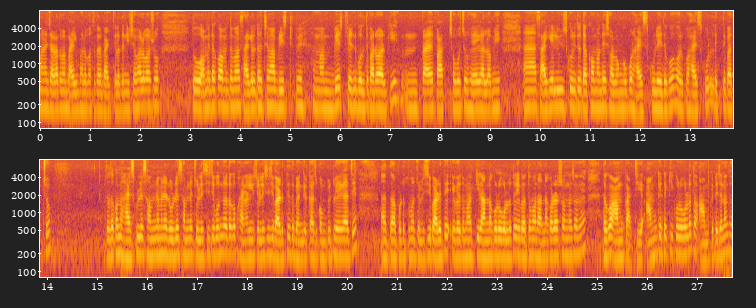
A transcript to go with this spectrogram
মানে যারা তোমার বাইক ভালোবাসো, তারা বাইক চালাতে নিশ্চয় ভালোবাসো। তো আমি দেখো, আমি তোমার সাইকেলটা হচ্ছে আমার বেস্ট বেস্ট ফ্রেন্ড বলতে পারো আর কি। প্রায় পাঁচ, ছ বছর হয়ে গেল আমি সাইকেল ইউজ করি। তো দেখো আমাদের সর্বঙ্গপুর হাই স্কুলে দেখো ওরকম হাই স্কুল দেখতে পাচ্ছ। তো দেখো আমি হাই স্কুলের সামনে মানে রোডের সামনে চলে এসেছি বন্ধুরা। দেখো ফাইনালি চলে এসেছি বাড়িতে, তো ব্যাংকের কাজ কমপ্লিট হয়ে গেছে। তারপরে তোমার চলে এসেছি বাড়িতে। এবার তোমার কি রান্না করব বলো তো? এবার তোমার রান্না করার সঙ্গে সঙ্গে দেখো আম কাটছি। আম কেটে কী করব বলো তো? আম কেটে জানো তো?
